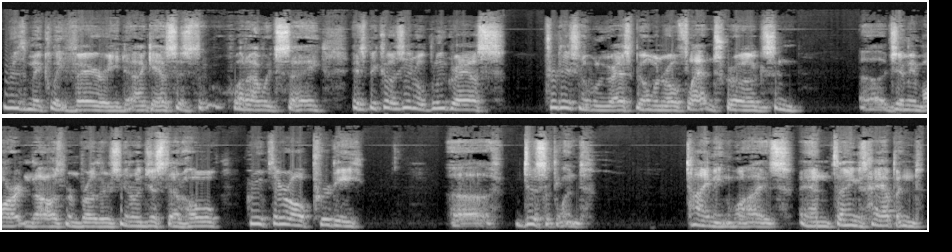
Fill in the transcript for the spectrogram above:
rhythmically varied, I guess is what I would say, is because, you know, bluegrass, traditional bluegrass, Bill Monroe, Flatt and Scruggs, and uh, Jimmy Martin, the Osborne brothers, you know, just that whole group, they're all pretty uh, disciplined timing wise, and things happened,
